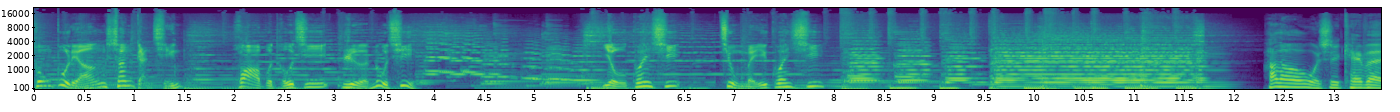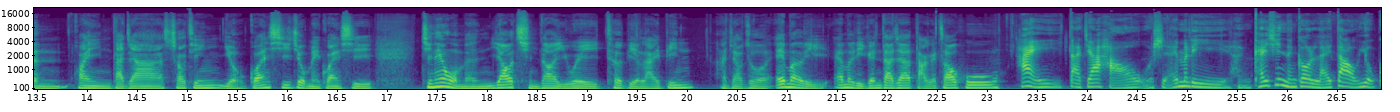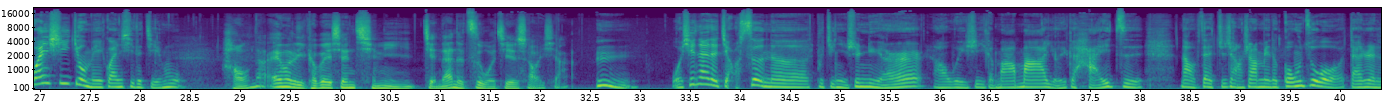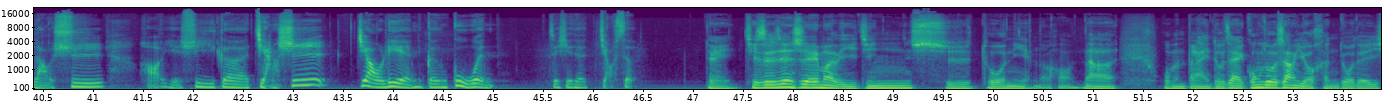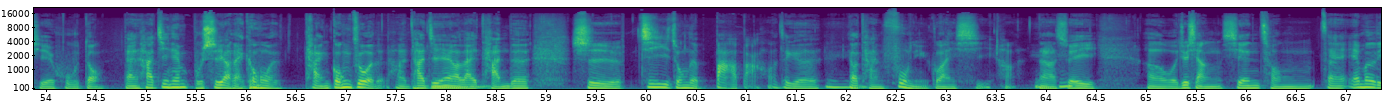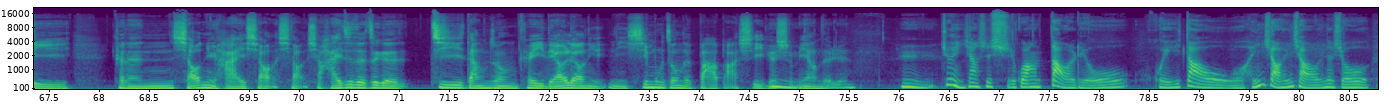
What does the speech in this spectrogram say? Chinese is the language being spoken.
通不良伤感情，话不投机惹怒气。有关系就没关系。Hello，我是 Kevin，欢迎大家收听《有关系就没关系》。今天我们邀请到一位特别来宾，她叫做 Emily。Emily 跟大家打个招呼。嗨，大家好，我是 Emily，很开心能够来到有关系就没关系的节目。好，那 Emily 可不可以先请你简单的自我介绍一下？嗯，我现在的角色呢，不仅仅是女儿，然后我也是一个妈妈，有一个孩子。那我在职场上面的工作，担任老师，好，也是一个讲师、教练跟顾问这些的角色。对，其实认识 Emily 已经十多年了哈。那我们本来都在工作上有很多的一些互动，但她今天不是要来跟我谈工作的哈，他今天要来谈的是记忆中的爸爸哈，这个要谈父女关系哈。那所以呃，我就想先从在 Emily 可能小女孩、小小小孩子的这个记忆当中，可以聊聊你你心目中的爸爸是一个什么样的人。嗯，就很像是时光倒流，回到我很小很小那时候，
